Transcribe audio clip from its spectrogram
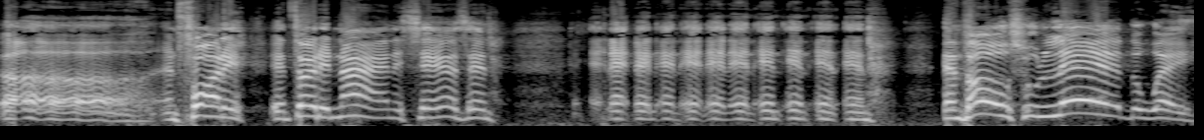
Uh, and 40 and 39 it says, and and and and and and and and, and, and, and those who led the way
